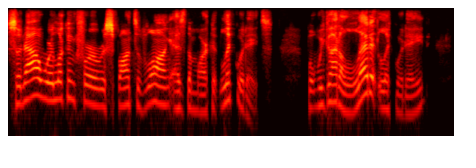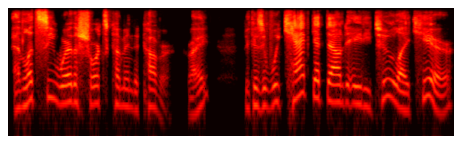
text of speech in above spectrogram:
So now we're looking for a responsive long as the market liquidates. But we got to let it liquidate and let's see where the shorts come into cover, right? Because if we can't get down to 82 like here,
